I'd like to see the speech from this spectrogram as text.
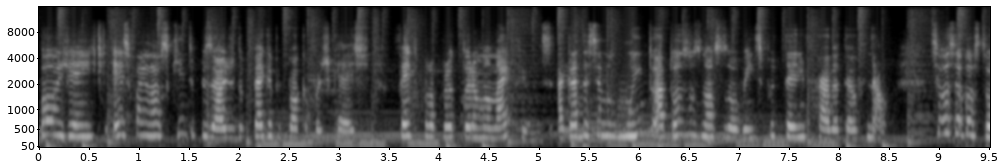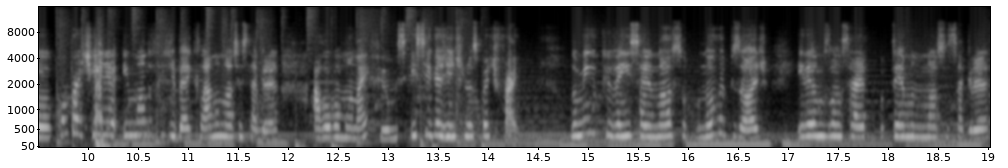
Bom, gente, esse foi o nosso quinto episódio do Pega Pipoca Podcast, feito pela produtora Monai Filmes. Agradecemos muito a todos os nossos ouvintes por terem ficado até o final. Se você gostou, compartilha e manda o feedback lá no nosso Instagram, arroba Monai Filmes, e siga a gente no Spotify. Domingo que vem sai o nosso novo episódio. Iremos lançar o tema no nosso Instagram.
